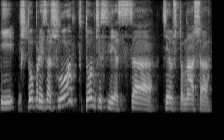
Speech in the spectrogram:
И что произошло, в том числе с тем, что наша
